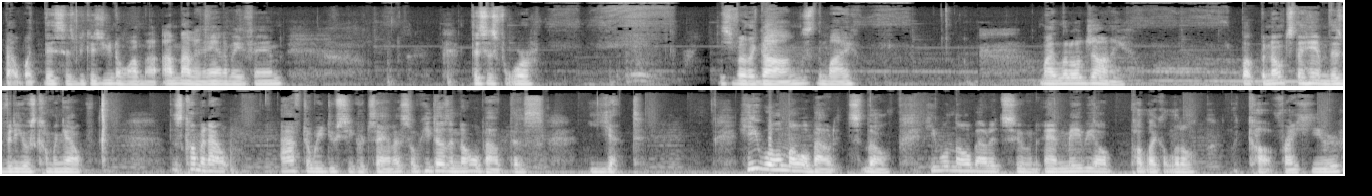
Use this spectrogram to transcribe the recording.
about what this is, because you know I'm not, I'm not an anime fan. This is for, this is for the gongs, the my, my little Johnny. But beknownst to him, this video is coming out. This is coming out after we do Secret Santa, so he doesn't know about this yet. He will know about it though. He will know about it soon, and maybe I'll put like a little cut right here,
